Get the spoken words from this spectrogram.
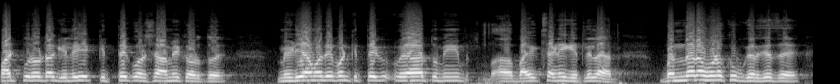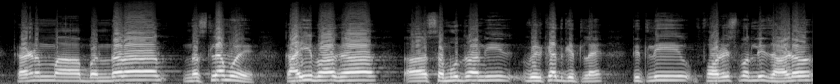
पाठपुरवठा गेली कित्येक वर्ष आम्ही करतोय. मीडियामध्ये पण कित्येक वेळा तुम्ही बाईक्स आणि घेतलेल्या आहात. बंधारा होणं खूप गरजेचं आहे. कारण बंधारा नसल्यामुळे काही भाग हा अ, समुद्राने घेतला घेतलाय. तिथली फॉरेस्टमधली झाडं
